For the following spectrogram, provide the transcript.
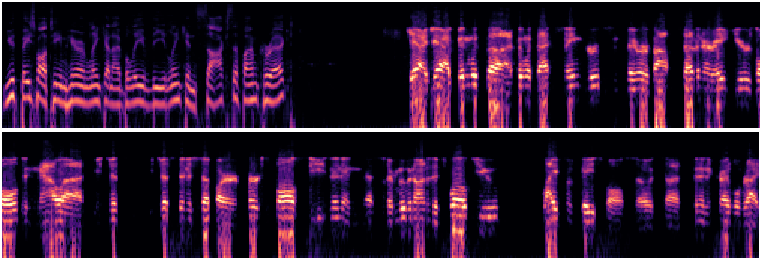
youth baseball team here in Lincoln, I believe the Lincoln Sox, if I'm correct. Yeah, yeah. I've been with uh, I've been with that same group since they were about seven or eight years old, and now uh, we just we just finished up our first fall season, and uh, so they're moving on to the 12U life of baseball. So it's uh, it's been an incredible ride.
